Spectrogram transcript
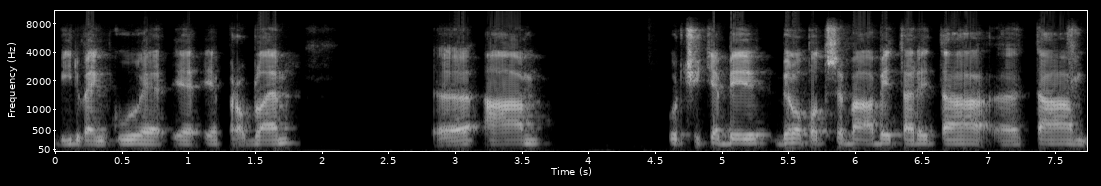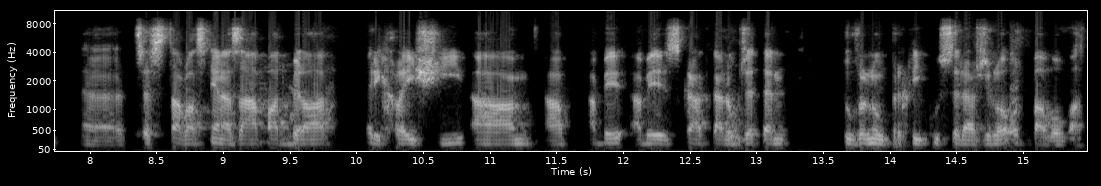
být venku je, je, je problém. Uh, a určitě by bylo potřeba, aby tady ta, ta e, cesta vlastně na západ byla rychlejší a, a aby, aby zkrátka dobře ten, tu vlnu prchlíků se dařilo odbavovat.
